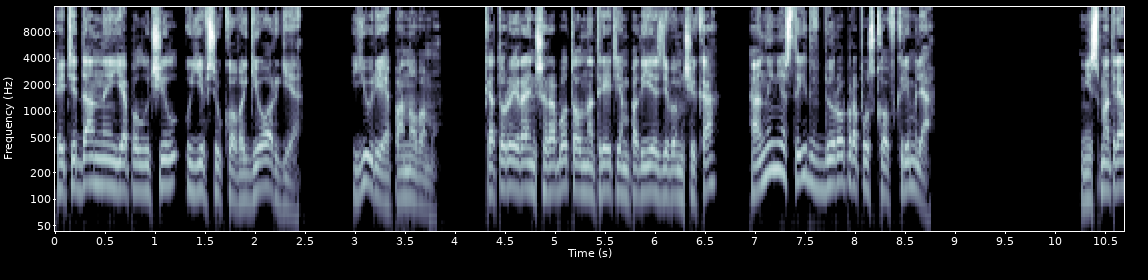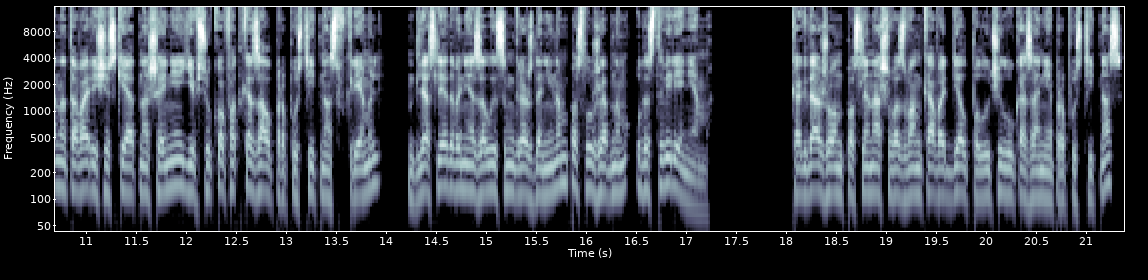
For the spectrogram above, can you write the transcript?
Эти данные я получил у Евсюкова Георгия, Юрия по-новому, который раньше работал на третьем подъезде в МЧК, а ныне стоит в бюро пропусков Кремля. Несмотря на товарищеские отношения, Евсюков отказал пропустить нас в Кремль для следования за лысым гражданином по служебным удостоверениям. Когда же он после нашего звонка в отдел получил указание пропустить нас,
